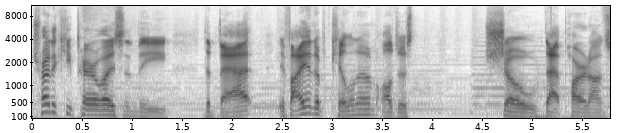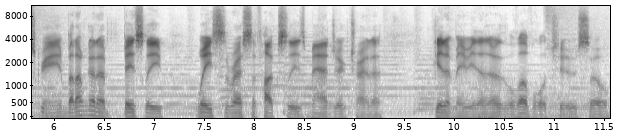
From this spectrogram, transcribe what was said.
try to keep paralyzing the the bat. If I end up killing him, I'll just show that part on screen. But I'm going to basically waste the rest of Huxley's magic trying to get him maybe another level or two. So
